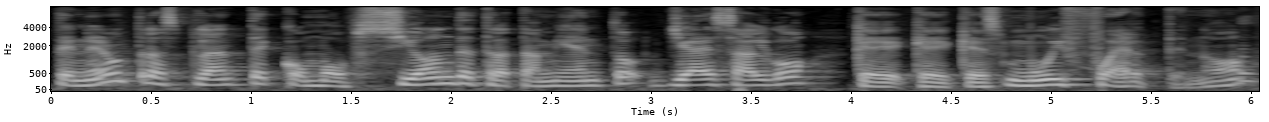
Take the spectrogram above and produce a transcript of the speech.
tener un trasplante como opción de tratamiento ya es algo que, es muy fuerte, ¿no?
